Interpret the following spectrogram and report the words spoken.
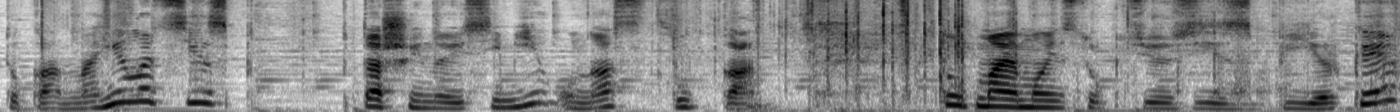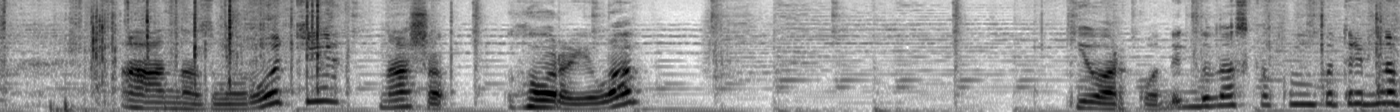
Тукан на гілоці з пташиної сім'ї у нас тукан. Тут маємо інструкцію зі збірки, а на звороті наша горила. QR-кодик, будь ласка, кому потрібно.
